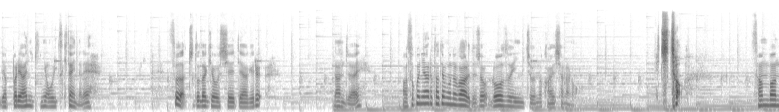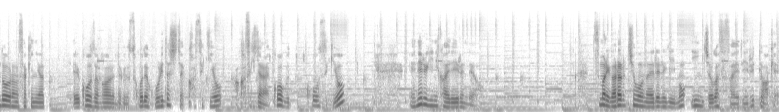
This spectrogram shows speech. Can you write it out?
やっぱり兄貴に追いつきたいんだね。そうだ、ちょっとだけ教えてあげる。なんじゃい？あそこにある建物があるでしょ？ローズ委員長の会社なの。え、ちっちゃ3番道路の先にあえ鉱山があるんだけど、そこで掘り出した化石を、あ、化石じゃない、鉱物、鉱石を？エネルギーに変えているんだよ。つまりガラル地方のエネルギーも委員長が支えているってわけ。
